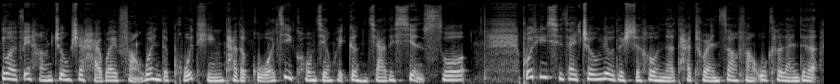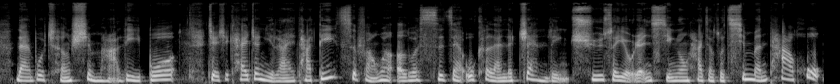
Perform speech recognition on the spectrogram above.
另外，非常重视海外访问的普廷，他的国际空间会更加的限缩。普廷其在周六的时候呢，他突然造访乌克兰的南部城市马利波，这是开战以来他第一次访问俄罗斯在乌克兰的占领区，所以有人形容他叫做亲门踏户。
